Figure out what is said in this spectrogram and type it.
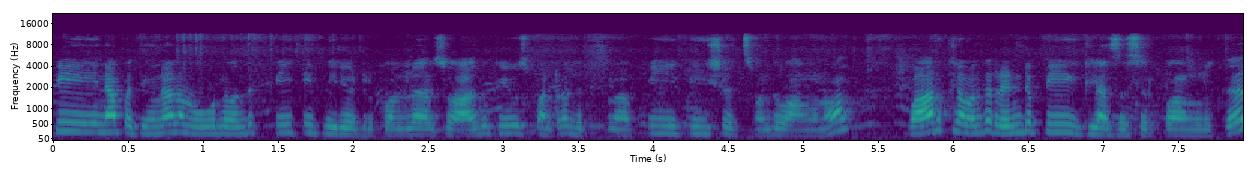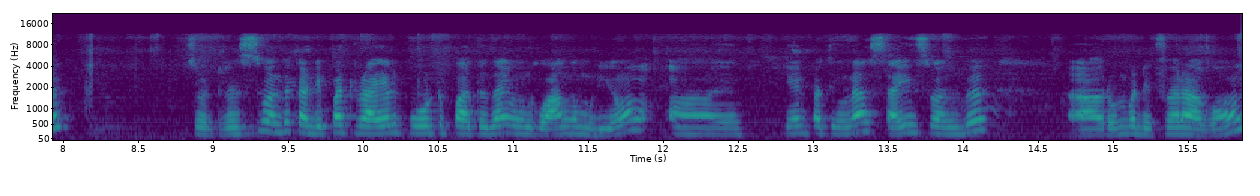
பிஇனா பார்த்தீங்கன்னா நம்ம ஊரில் வந்து பிடி பீரியட் இருக்கும்ல. ஸோ அதுக்கு யூஸ் பண்ணுற அந்த பி டிஷர்ட்ஸ் வந்து வாங்கினோம். வாரத்தில் வந்து ரெண்டு பிஇ கிளாஸஸ் இருக்கும் அவங்களுக்கு. ஸோ ட்ரெஸ் வந்து கண்டிப்பாக ட்ரையல் போட்டு பார்த்து தான் இவங்களுக்கு வாங்க முடியும். ஏன்னு பார்த்தீங்கன்னா சைஸ் வந்து ரொம்ப டிஃபர் ஆகும்.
